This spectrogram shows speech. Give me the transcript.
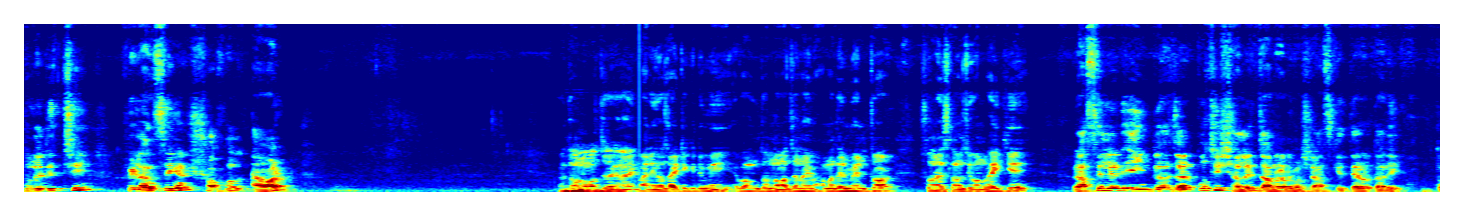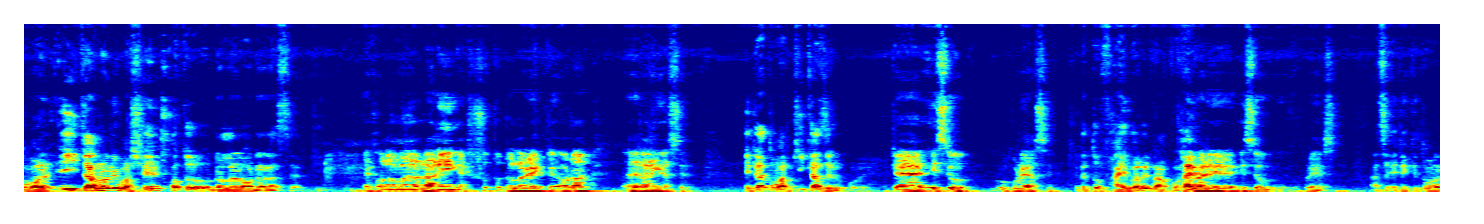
তুলে দিচ্ছি ফ্রিল্যান্সিং এর সফল অ্যাওয়ার্ড। ধন্যবাদ জানাই মানিগঞ্জ আইটি একাডেমি এবং ধন্যবাদ জানাই আমাদের মেন্টর সোনা ইসলাম জীবন ভাইকে। রাসেলের এই দুই হাজার পঁচিশ সালের জানুয়ারি মাসে আজকে তেরো তারিখ তোমার এই জানুয়ারি মাসে কত ডলার অর্ডার আছে আর কি? এখন আমার রানিং একশো সত্তর ডলারের একটা অর্ডার রানিং আছে। এটা তোমার কি কাজের উপরে? এটা এসিও উপরে আছে। এটা তো ফাইবারে না ফাইবারে এসিও উপরে আছে। আচ্ছা এটা কি তোমার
